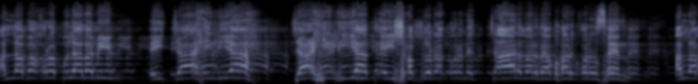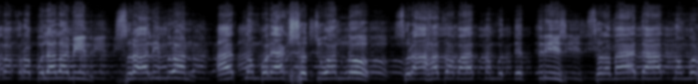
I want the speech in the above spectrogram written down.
আল্লাহ পাক রব্বুল আলামিন এই জাহিলিয়া জাহিলিয়াত এই শব্দটা কোরআনে চারবার ব্যবহার করেছেন। আল্লাহ পাক রব্বুল আলামিন সূরা আল ইমরান আয়াত নম্বর 154 সূরা আহজাব আয়াত নম্বর 33 সূরা মায়েদা আয়াত নম্বর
